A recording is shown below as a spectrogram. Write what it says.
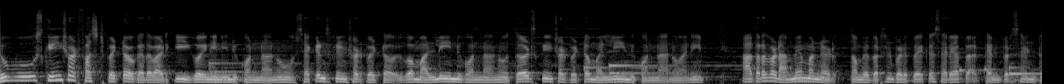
నువ్వు స్క్రీన్ షాట్ ఫస్ట్ పెట్టావు కదా వాడికి ఇగో నేను ఇన్ని కొన్నాను సెకండ్ స్క్రీన్ షాట్ పెట్టావు ఇగో మళ్ళీ ఇన్ని కొన్నాను థర్డ్ స్క్రీన్ షాట్ పెట్టావు మళ్ళీ ఇన్ని కొన్నాను అని. ఆ తర్వాత వాడు అమ్మేమన్నాడు తొంభై పర్సెంట్ పడిపోయాక సరే టెన్ పర్సెంట్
